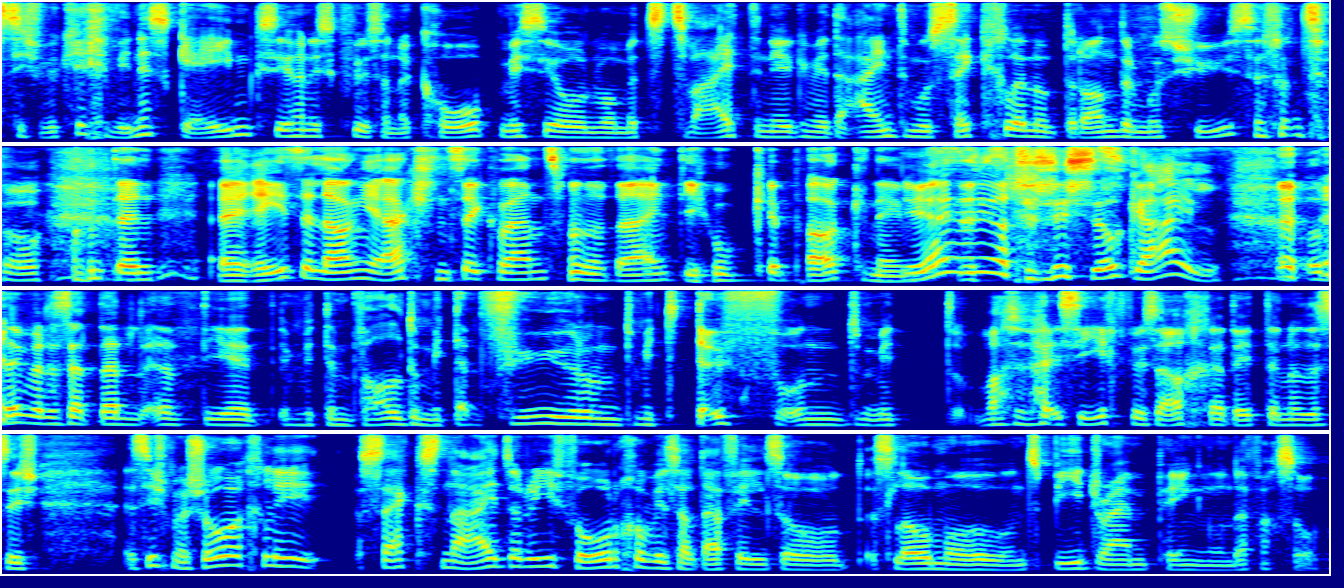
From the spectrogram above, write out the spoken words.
es ist wirklich wie ein Game gewesen, habe ich das Gefühl, so eine Coop-Mission, wo man zu zweiten irgendwie der eine muss säckeln und der andere muss schiessen und so. Und dann eine riesenlange Actionsequenz, wo noch der eine die Huckepack nimmt. Ja, ja, ja, das ist so geil. Und eben, das hat dann äh, die, mit dem Wald und mit dem Feuer und mit Töff und mit was weiß ich für Sachen dort. Und es ist, es ist mir schon ein bisschen Zack Snyder vorgekommen, weil es halt auch viel so Slow-Mo und Speedramping und einfach so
